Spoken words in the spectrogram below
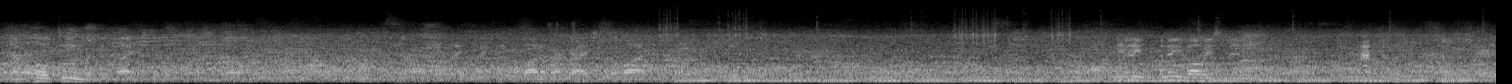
you know, the whole team would be glad to do it. And, uh, you know, I, I think a lot of our guys do a lot. to do this. I know, you've always been active with children's charity.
